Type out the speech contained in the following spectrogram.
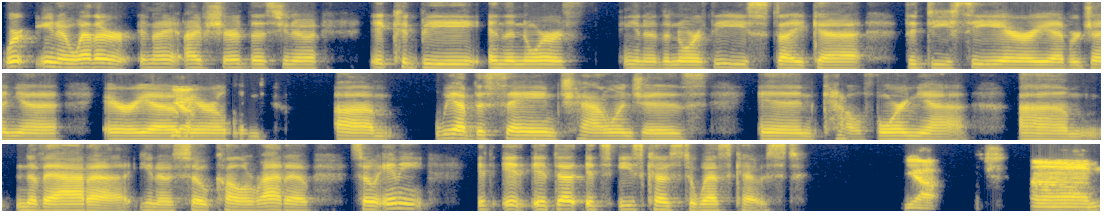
we're you know whether and I I've shared this. You know, it could be in the north, you know, the northeast, like uh, the D.C. area, Virginia area, yep. Maryland. Um, we have the same challenges in California, um, Nevada. You know, so Colorado. So any it it it it's East Coast to West Coast. Yeah. Um,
